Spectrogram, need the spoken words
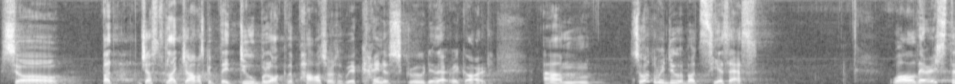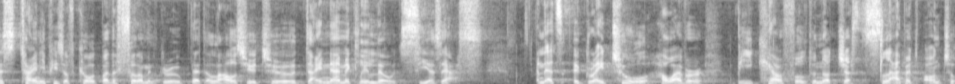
So, but just like JavaScript, they do block the parser, so we're kind of screwed in that regard. Um, so what do we do about CSS? Well, there is this tiny piece of code by the Filament group that allows you to dynamically load CSS. And that's a great tool. However, be careful to not just slap it onto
